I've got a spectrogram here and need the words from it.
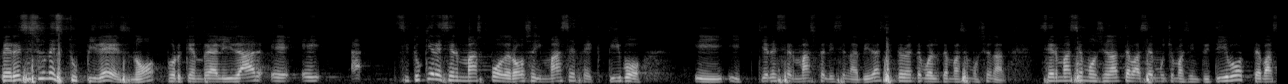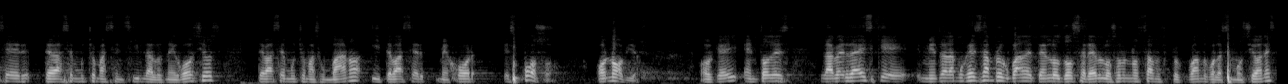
pero esa es una estupidez, ¿no? Porque en realidad, eh, eh, si tú quieres ser más poderoso y más efectivo y, quieres ser más feliz en la vida, simplemente vuélvete más emocional. Ser más emocional te va a hacer mucho más intuitivo, te va a hacer, te va a hacer mucho más sensible a los negocios, te va a hacer mucho más humano y te va a hacer mejor esposo o novio. ¿Ok? Entonces, la verdad es que mientras las mujeres están preocupadas de tener los dos cerebros, los hombres no estamos preocupando por las emociones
